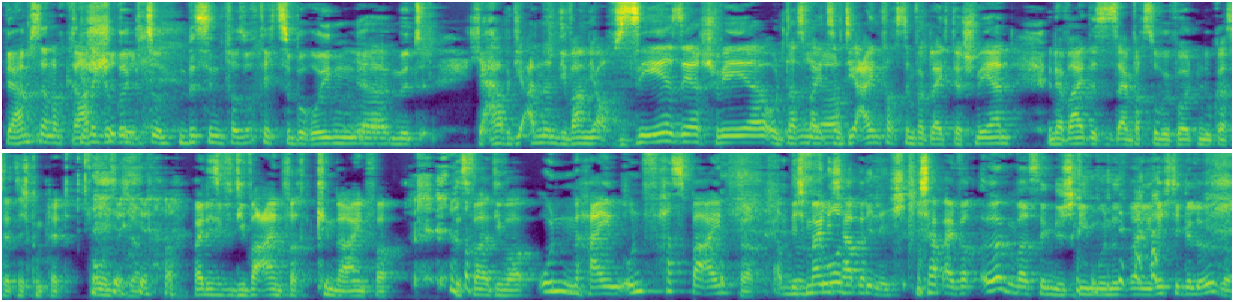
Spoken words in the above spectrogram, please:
wir haben es dann noch gerade gerückt und ein bisschen versucht, dich zu beruhigen Ja. äh, mit, Ja, aber die anderen, die waren ja auch sehr, sehr schwer und das war Ja. jetzt noch die einfachste im Vergleich der schweren. In der Wahrheit ist es einfach so, wir wollten Lukas jetzt nicht komplett verunsichern. Ja. Weil die, die war einfach kindereinfach. Das war, die war unheim, unfassbar einfach. Aber ich meine, ich habe, billig. ich habe einfach irgendwas hingeschrieben und es war die richtige Lösung.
